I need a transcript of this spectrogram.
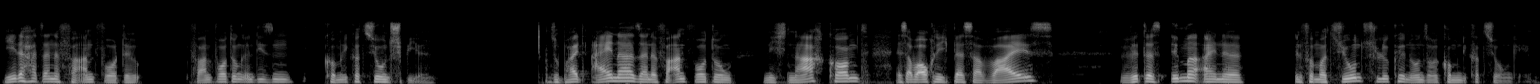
Jeder hat seine Verantwortung in diesem Kommunikationsspiel. Sobald einer seine Verantwortung nicht nachkommt, es aber auch nicht besser weiß, wird es immer eine Informationslücke in unserer Kommunikation geben.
